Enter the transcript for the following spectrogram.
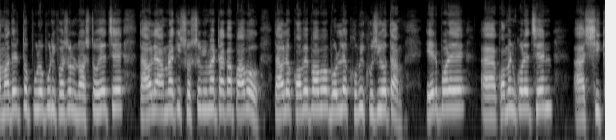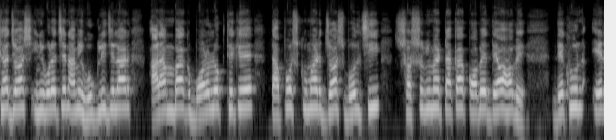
আমাদের তো পুরোপুরি ফসল নষ্ট হয়েছে, তাহলে আমরা কি শস্য বিমার টাকা পাবো? তাহলে কবে পাবো বললে খুবই খুশি হতাম। এরপরে কমেন্ট করেছেন শিখা যশ, ইনি বলেছেন, আমি হুগলি জেলার আরামবাগ, বড়লোক থেকে তাপস কুমার যশ বলছি, শস্য বিমার টাকা কবে দেওয়া হবে? দেখুন, এর,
